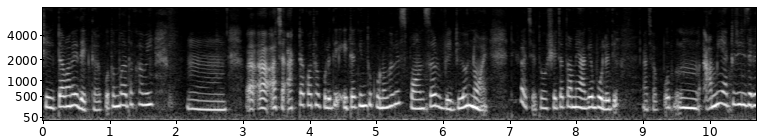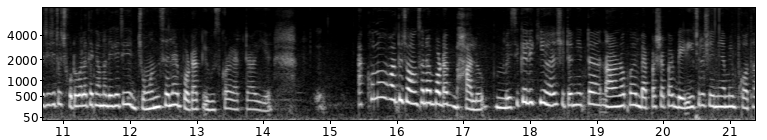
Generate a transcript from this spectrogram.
সেইটা আমাদের দেখতে হবে। প্রথম কথা দেখো আমি আচ্ছা একটা কথা বলে দিই, এটা কিন্তু কোনোভাবে স্পন্সর ভিডিও নয়, ঠিক আছে? তো সেটা তো আমি আগে বলে দিই। আচ্ছা আমি একটা জিনিস দেখেছি, যেটা ছোটোবেলা থেকে আমরা দেখেছি যে জনসনের প্রোডাক্ট ইউজ করার একটা ইয়ে এখনও হয়তো জনসনের প্রোডাক্ট ভালো। বেসিক্যালি কী হয়, সেটা নিয়ে একটা নানা রকমের ব্যাপার স্যাপার বেরিয়েছিল, সেই নিয়ে আমি কথা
